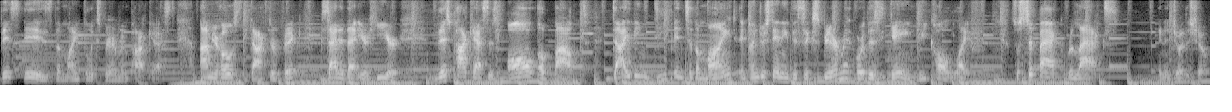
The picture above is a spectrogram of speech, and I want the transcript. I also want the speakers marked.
Speaker 1: This is the Mindful Experiment Podcast. I'm your host, Dr. Vic. Excited that you're here. This podcast is all about diving deep into the mind and understanding this experiment or this game we call life. So sit back, relax, and enjoy the show.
